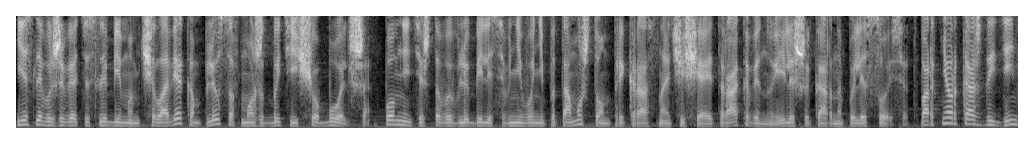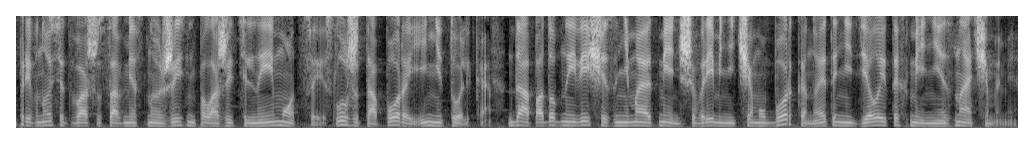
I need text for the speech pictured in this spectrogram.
Если вы живете с любимым человеком, плюсов может быть еще больше. Помните, что вы влюбились в него не потому, что он прекрасно очищает раковину или шикарно пылесосит. Партнер каждый день привносит в вашу совместную жизнь положительные эмоции, служит опорой опорой и не только. Да, подобные вещи занимают меньше времени, чем уборка, но это не делает их менее значимыми.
